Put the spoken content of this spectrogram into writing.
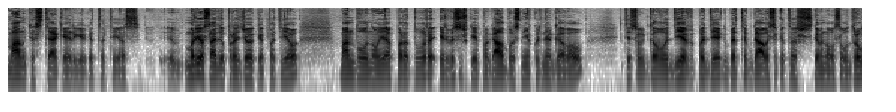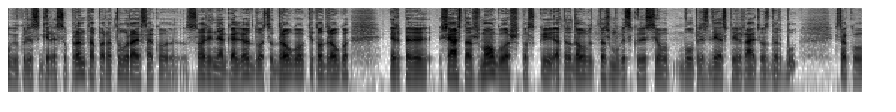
man kas tekė irgi, kad atėjęs Marijos radio pradžioje, kaip atėjau, man buvo nauja aparatūra ir visiškai pagalbos niekur negavau tiesiog galvoju, Dieve padėk, bet taip gavosi, kad aš skambinau savo draugui, kuris gerai supranta aparatūrą, jis sako, sorry, negaliu, duosiu draugo, kito draugo. Ir per šeštą žmogų aš paskui atradau tas žmogus, kuris jau buvo prisidėjęs prie radijos darbų. Jis sako,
